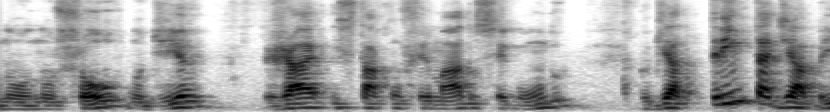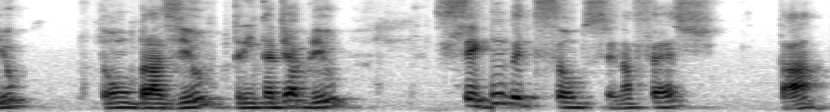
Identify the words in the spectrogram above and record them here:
no, no, show, no dia, já está confirmado o segundo, no dia 30 de abril. Então, Brasil, 30 de abril, segunda edição do Cena Fest, tá?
